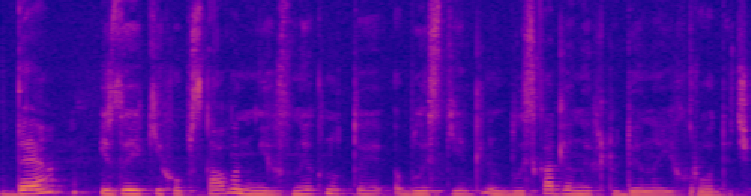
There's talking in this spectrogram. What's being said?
де і за яких обставин міг зникнути близькі, близька для них людина, їх родич.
